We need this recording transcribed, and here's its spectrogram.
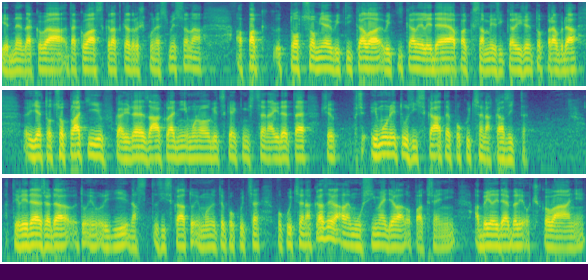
jedna taková, taková zkratka trošku nesmyslná. A pak to, co mě vytýkala, vytýkali lidé a pak sami říkali, že je to pravda, je to, co platí v každé základní imunologické knížce, najdete, že imunitu získáte, pokud se nakazíte. Ty lidé, řada tu lidí získá tu imunitu, pokud se, pokud se nakazil, ale musíme dělat opatření, aby lidé byli očkováni.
